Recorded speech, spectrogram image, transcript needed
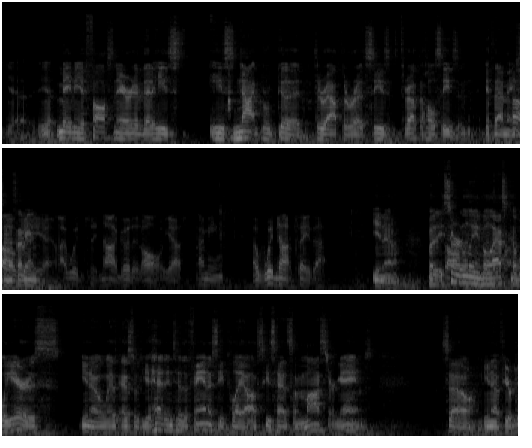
yeah, maybe a false narrative that he's he's not good throughout the season throughout the whole season. If that makes Oh, sense. I yeah, mean, yeah. I wouldn't say not good at all. Yes, I mean I would not say that. you know. But Solid certainly the last couple years, you know, as, as you head into the fantasy playoffs, he's had some monster games. So you know, if you're Paul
